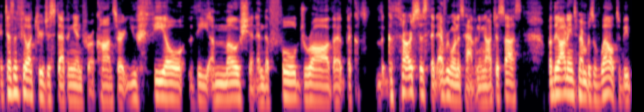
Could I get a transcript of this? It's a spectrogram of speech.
it doesn't feel like you're just stepping in for a concert. You feel the emotion and the full draw, the, the, the catharsis that everyone is having, not just us, but the audience members as well to be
